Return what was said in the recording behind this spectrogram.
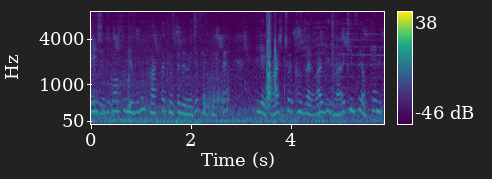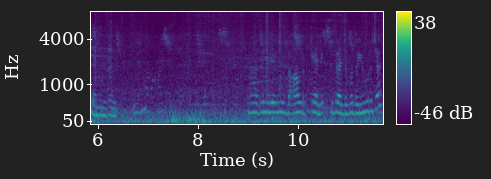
Değişiklik olsun diye bugün parkta köfte döveceğiz hep birlikte. Dilek var, çocuk kızları var, biz var, kimse yok. Kendi kendimizeyiz. Malzemelerimizi de aldık geldik. Güzelce burada yoğuracağız.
